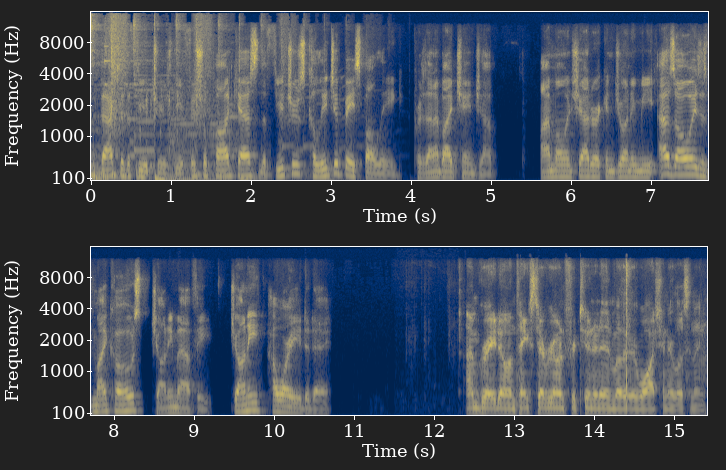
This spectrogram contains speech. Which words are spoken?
to Back to the Futures, the official podcast of the Futures Collegiate Baseball League, presented by ChangeUp. I'm Owen Shadrick, and joining me, as always, is my co-host Johnny Maffey. Johnny, how are you today? I'm great, Owen. Thanks to everyone for tuning in, whether they're watching or listening.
